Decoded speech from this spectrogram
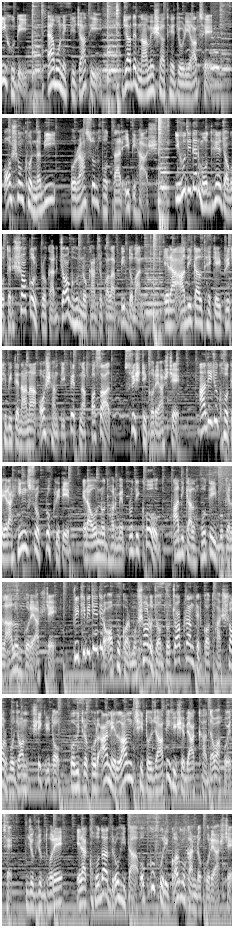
ইহুদি, এমন একটি জাতি যাদের নামের সাথে জড়িয়ে আছে অসংখ্য নবী ও রাসূল হত্যার ইতিহাস। ইহুদিদের মধ্যে জগতের সকল প্রকার জঘন্য কার্যকলাপ বিদ্যমান। এরা আদিকাল থেকেই পৃথিবীতে নানা অশান্তি, ফেতনা, ফাসাদ সৃষ্টি করে আসছে। আদিযুগ হতে এরা হিংস্র প্রকৃতির। এরা অন্য ধর্মের প্রতি ক্ষোভ আদিকাল হতেই বুকে লালন করে আসছে। পৃথিবীতে এদের অপকর্ম, ষড়যন্ত্র, চক্রান্তের কথা সর্বজন স্বীকৃত। পবিত্র কোরআনে লাঞ্ছিত জাতি হিসেবে আখ্যা দেওয়া হয়েছে। যুগ যুগ ধরে এরা খোদা দ্রোহিতা ও কুফুরি কর্মকাণ্ড করে আসছে।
